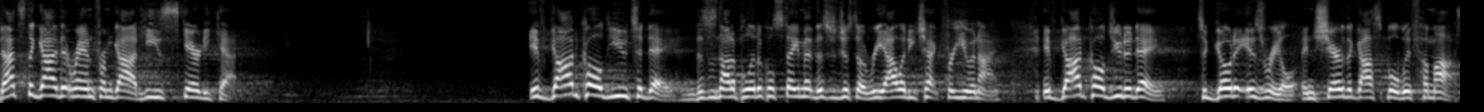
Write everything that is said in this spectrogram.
that's the guy that ran from God. He's scaredy cat. If God called you today, this is not a political statement, this is just a reality check for you and I. If God called you today to go to Israel and share the gospel with Hamas,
